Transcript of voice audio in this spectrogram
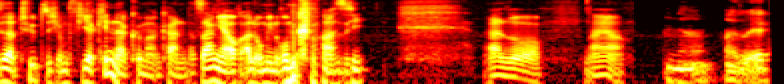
dieser Typ sich um vier Kinder kümmern kann. Das sagen ja auch alle um ihn rum quasi. Also, naja. Ja, also er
